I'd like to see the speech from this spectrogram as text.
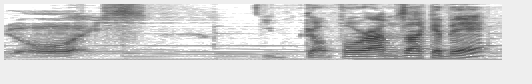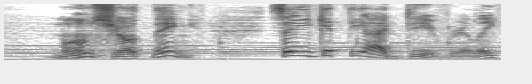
Nice. You've got four arms like a bear? Well, sure thing. So you get the idea really.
